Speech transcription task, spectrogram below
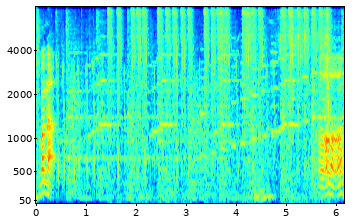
죽었나? 어허.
